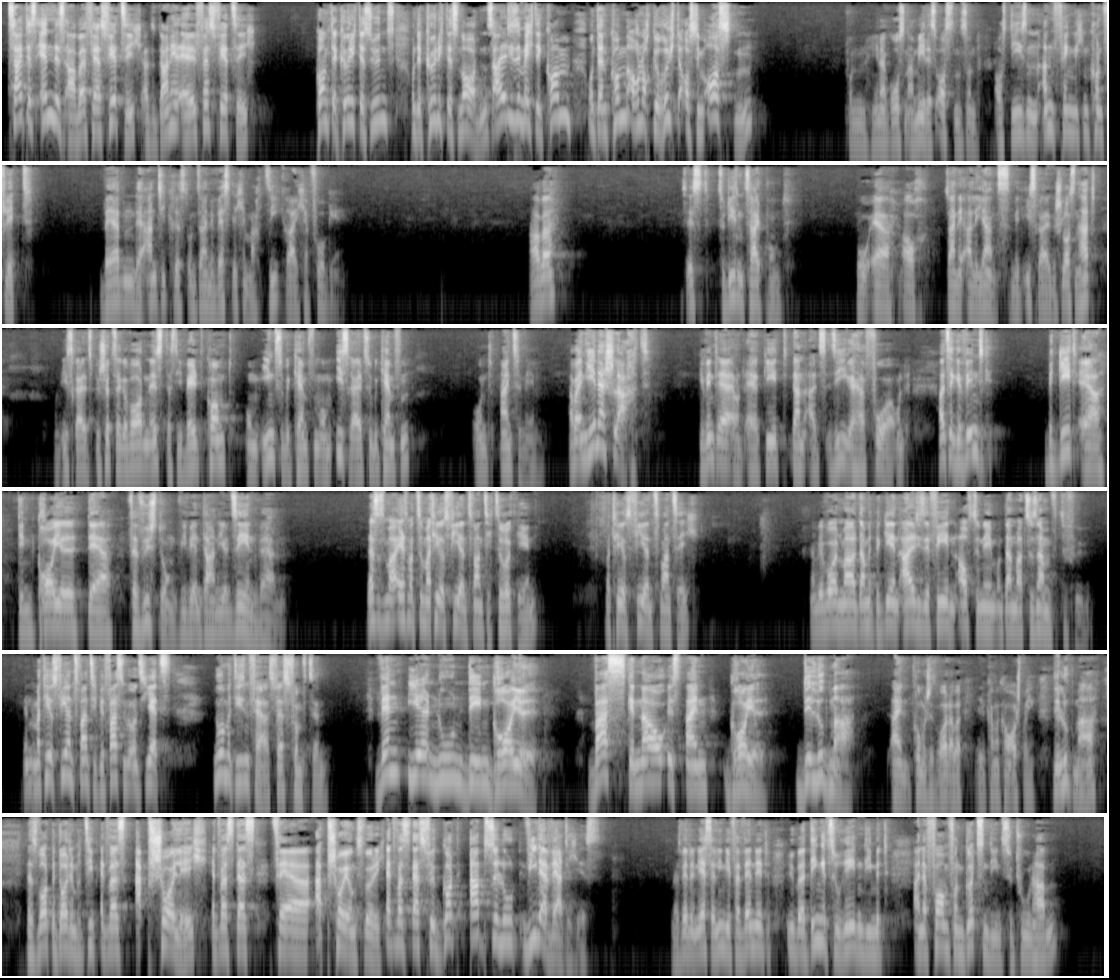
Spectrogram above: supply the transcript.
Zeit des Endes aber, Vers 40, also Daniel 11, Vers 40, kommt der König des Südens und der König des Nordens. All diese Mächte kommen und dann kommen auch noch Gerüchte aus dem Osten, von jener großen Armee des Ostens und aus diesem anfänglichen Konflikt werden der Antichrist und seine westliche Macht siegreich hervorgehen. Aber es ist zu diesem Zeitpunkt, wo er auch seine Allianz mit Israel geschlossen hat und Israels Beschützer geworden ist, dass die Welt kommt, um ihn zu bekämpfen, um Israel zu bekämpfen und einzunehmen. Aber in jener Schlacht gewinnt er und er geht dann als Sieger hervor. Und als er gewinnt, begeht er den Gräuel der Verwüstung, wie wir in Daniel sehen werden. Lass uns mal erstmal zu Matthäus 24 zurückgehen. Matthäus 24. Wir wollen mal damit beginnen, all diese Fäden aufzunehmen und dann mal zusammenzufügen. In Matthäus 24 befassen wir uns jetzt nur mit diesem Vers, Vers 15. Wenn ihr nun den Gräuel, was genau ist ein Gräuel? Delugma, ein komisches Wort, aber kann man kaum aussprechen. Delugma, das Wort bedeutet im Prinzip etwas abscheulich, etwas, das verabscheuungswürdig, etwas, das für Gott absolut widerwärtig ist. Das wird in erster Linie verwendet, über Dinge zu reden, die mit einer Form von Götzendienst zu tun haben.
